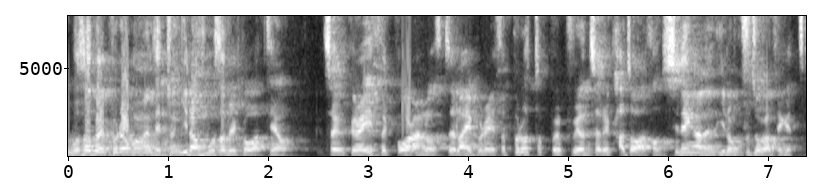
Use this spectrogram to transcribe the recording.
모습을 그려보면 대충 이런 모습일 것 같아요. 저 그레이스 코어랑 러스트 라이브러리에서 프로토콜 구현체를 가져와서 실행하는 이런 구조가 되겠죠.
